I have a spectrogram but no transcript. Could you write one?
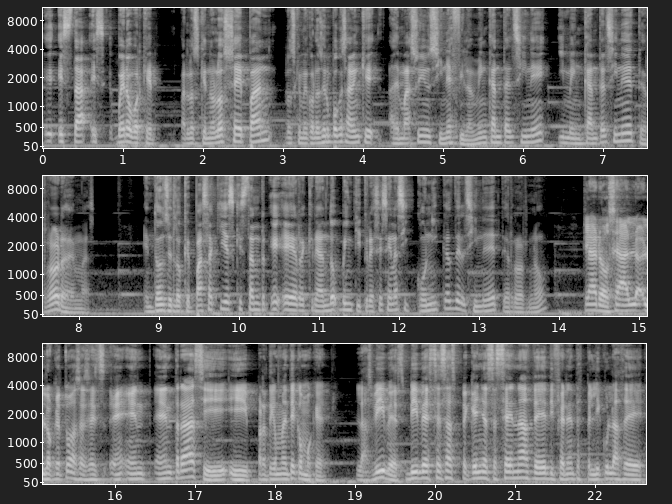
eh, está. Es, bueno, porque para los que no lo sepan, los que me conocen un poco saben que además soy un cinéfilo. A mí me encanta el cine y me encanta el cine de terror, además. Entonces, lo que pasa aquí es que están eh, eh, recreando 23 escenas icónicas del cine de terror, ¿no? Claro, o sea, lo, que tú haces es en- entras y, y prácticamente como que las vives. Vives esas pequeñas escenas de diferentes películas de,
